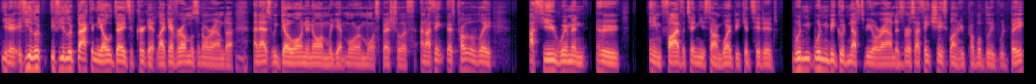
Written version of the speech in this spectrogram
you know if you look if you look back in the old days of cricket, like everyone was an all rounder, and as we go on and on, we get more and more specialists, and I think there's probably a few women who in five or ten years time won't be considered wouldn't wouldn't be good enough to be all rounders. Whereas I think she's one who probably would be.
